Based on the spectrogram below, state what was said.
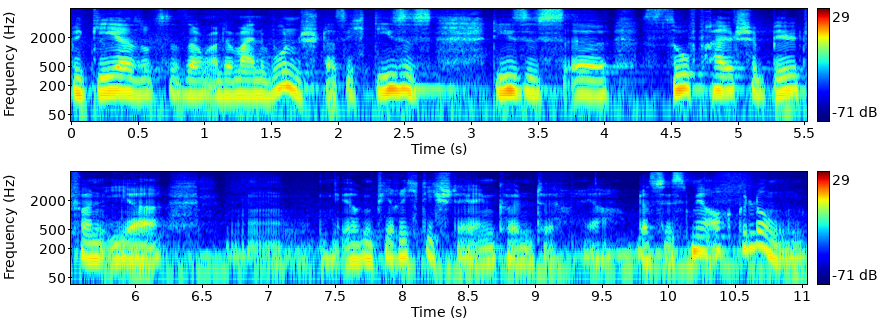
Begehr sozusagen oder mein Wunsch, dass ich dieses, dieses äh, so falsche Bild von ihr äh, irgendwie richtigstellen könnte. Ja, das ist mir auch gelungen.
